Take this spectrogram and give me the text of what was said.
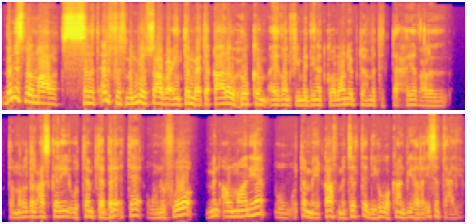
بالنسبة لماركس سنة 1849 تم اعتقاله وحكم أيضا في مدينة كولونيا بتهمة التحريض على التمرد العسكري وتم تبرئته ونفوه من ألمانيا وتم إيقاف مجلته اللي هو كان بها رئيس التحرير.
